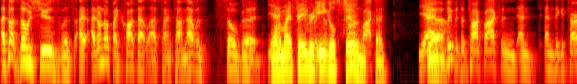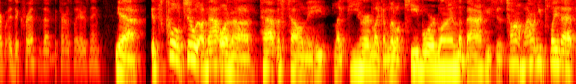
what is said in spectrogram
I thought those shoes was. I, I don't know if I caught that last time, Tom. That was so good. Yeah, One of my favorite Eagles tunes, box. Yeah, Yeah. complete with the talk box and and and the guitar. Is it Chris? Is that the guitar player's name? Yeah, it's cool too. On that one, uh, Pat was telling me he like he heard like a little keyboard line in the back. He says, "Tom, why don't you play that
